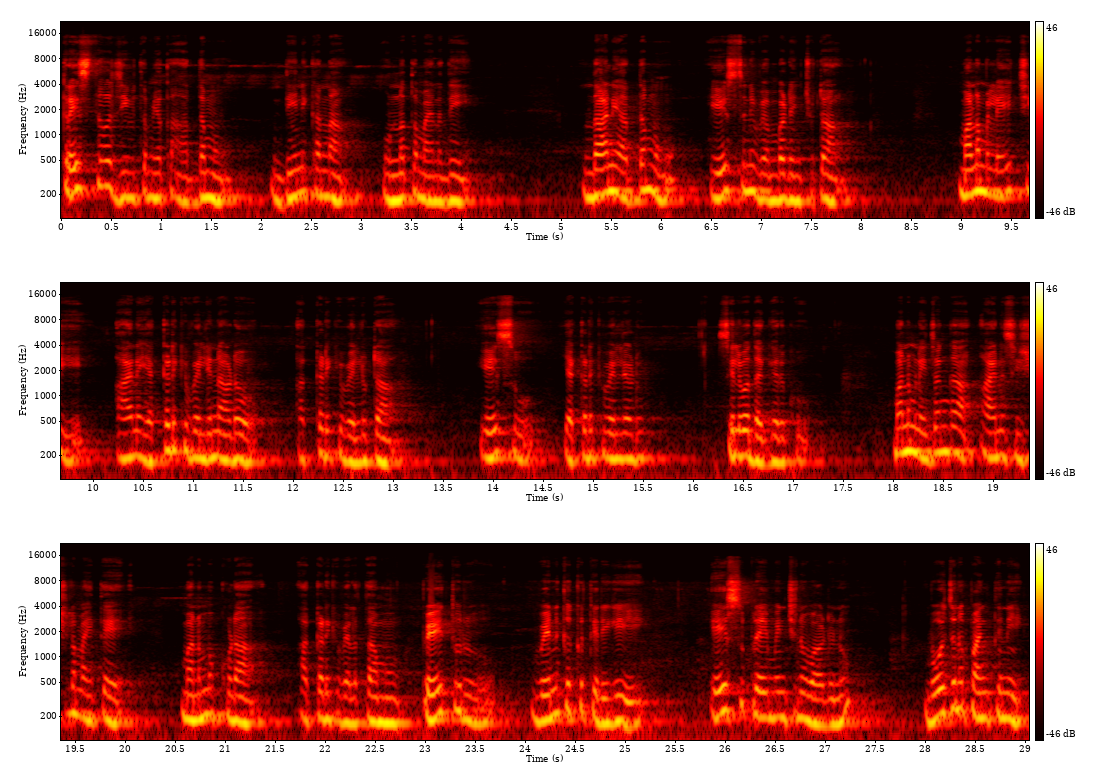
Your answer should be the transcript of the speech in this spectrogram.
క్రైస్తవ జీవితం యొక్క అర్థము దీనికన్నా ఉన్నతమైనది. దాని అర్థము యేసుని వెంబడించుట. మనం లేచి ఆయన ఎక్కడికి వెళ్ళినాడో అక్కడికి వెళ్ళుట యేసు ఎక్కడికి వెళ్ళాడు? సిలువ దగ్గరకు. మనం నిజంగా ఆయన శిష్యులమైతే మనము కూడా అక్కడికి వెళతాము. పేతురు వెనుకకు తిరిగి యేసు ప్రేమించిన వాడును భోజన పంక్తిని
